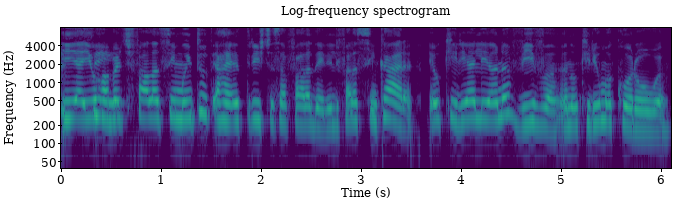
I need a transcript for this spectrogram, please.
e aí Sim. o Robert fala assim, muito. Ah, é triste essa fala dele. Ele fala assim, cara, eu queria a Liana viva, eu não queria uma coroa.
